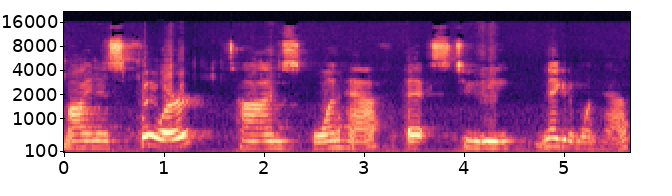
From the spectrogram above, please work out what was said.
minus 4 times 1 half x to the negative 1 half.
